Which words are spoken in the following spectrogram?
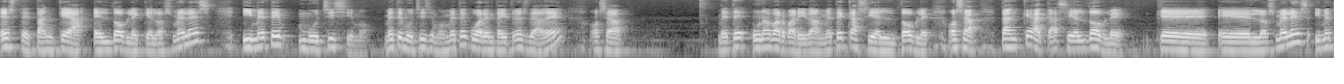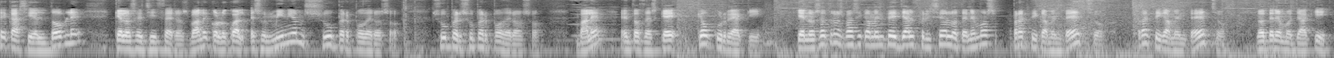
este tanquea el doble que los meles y mete muchísimo. Mete muchísimo, mete 43 de AD, o sea, mete una barbaridad, mete casi el doble. O sea, tanquea casi el doble que eh, los meles y mete casi el doble que los hechiceros, ¿vale? Con lo cual es un minion súper poderoso, súper, súper poderoso, ¿vale? Entonces, ¿qué, ¿qué ocurre aquí? Que nosotros básicamente ya el friseo lo tenemos prácticamente hecho, prácticamente hecho, lo tenemos ya aquí.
